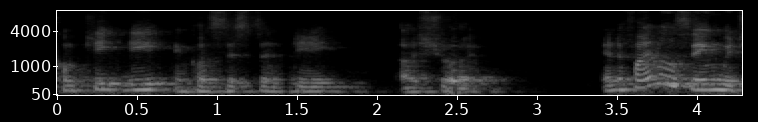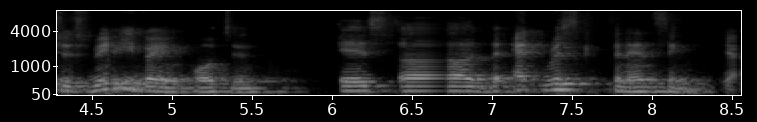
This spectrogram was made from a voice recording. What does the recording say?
completely and consistently assured. And the final thing, which is really very important, is uh, the at-risk financing. Yeah.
